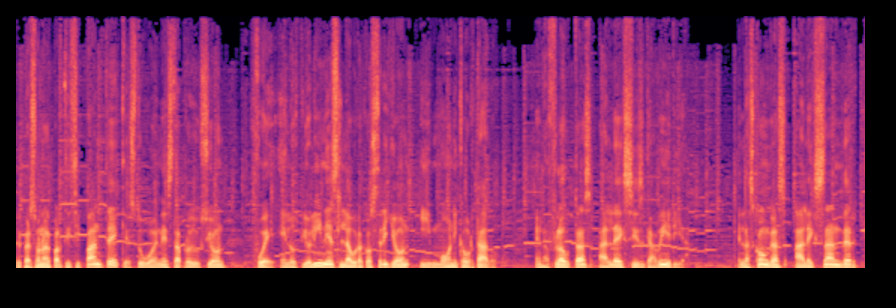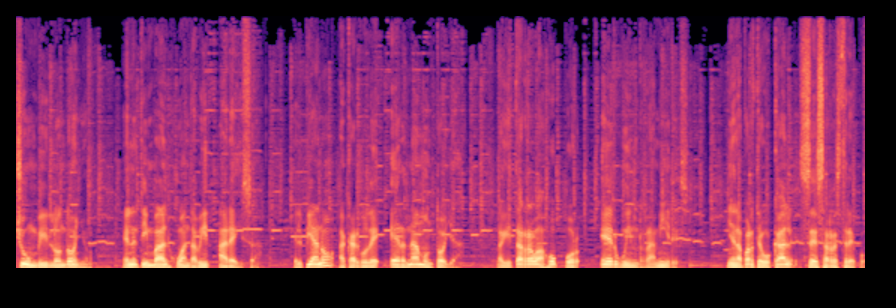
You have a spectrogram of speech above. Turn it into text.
El personal participante que estuvo en esta producción fue en los violines Laura Costrillón y Mónica Hurtado, en las flautas Alexis Gaviria, en las congas Alexander Chumbi Londoño, en el timbal Juan David Areiza, el piano a cargo de Hernán Montoya, la guitarra bajo por Erwin Ramírez. Y en la parte vocal César Restrepo.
